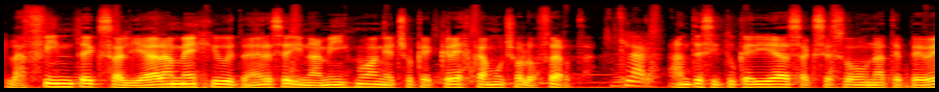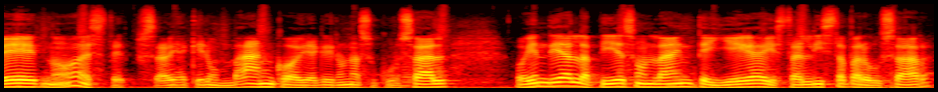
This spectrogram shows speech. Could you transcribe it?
las fintechs al llegar a México y tener ese dinamismo han hecho que crezca mucho la oferta. Claro. Antes si tú querías acceso a una TPB, ¿no? Este, pues había que ir a un banco, había que ir a una sucursal. Hoy en día la pides online, te llega y está lista para usar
